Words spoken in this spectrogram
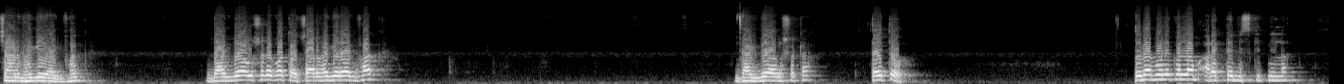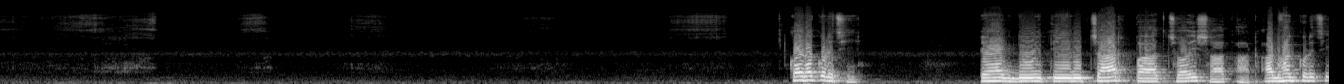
চার ভাগের এক ভাগ। দাগ দেওয়া অংশটা কত? চার ভাগের এক ভাগ? দাগ দেওয়া অংশটা, তাই তো? এবার মনে করলাম আরেকটা বিস্কিট নিলাম। কয় ভাগ করেছি? এক, দুই, তিন, চার, পাঁচ, ছয়, সাত, আট। আট ভাগ করেছি।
